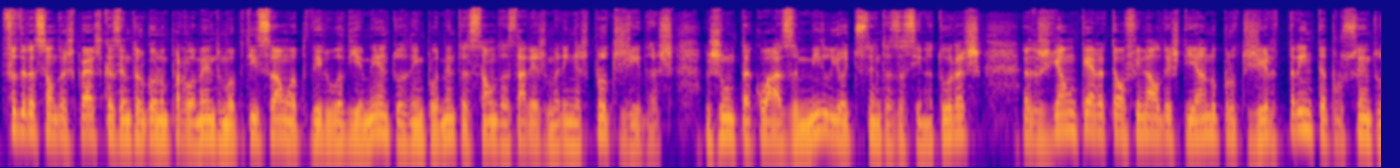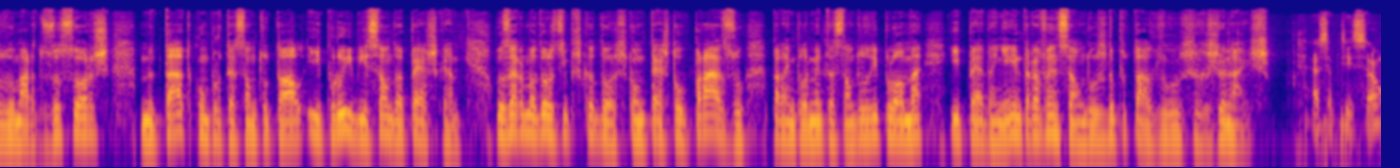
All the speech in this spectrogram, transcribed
Federação das Pescas entregou no Parlamento uma petição a pedir o adiamento da implementação das áreas marinhas protegidas. Junta quase 1.800 assinaturas. A região quer até ao final deste ano proteger 30% do Mar dos Açores, metade com proteção total e proibição da pesca. Os armadores e pescadores contestam o prazo para a implementação do diploma e pedem a intervenção dos deputados regionais. Essa petição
